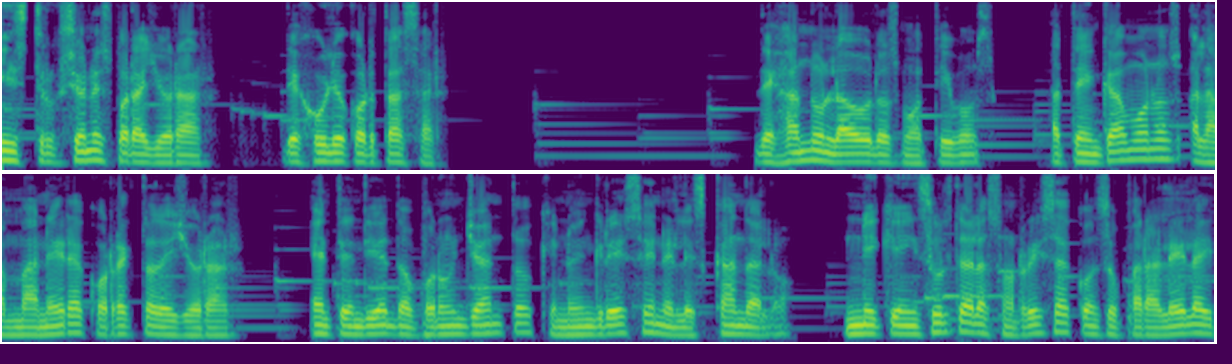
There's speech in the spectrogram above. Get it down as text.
Instrucciones para llorar, de Julio Cortázar. Dejando a un lado los motivos, atengámonos a la manera correcta de llorar, entendiendo por un llanto que no ingrese en el escándalo, ni que insulte a la sonrisa con su paralela y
